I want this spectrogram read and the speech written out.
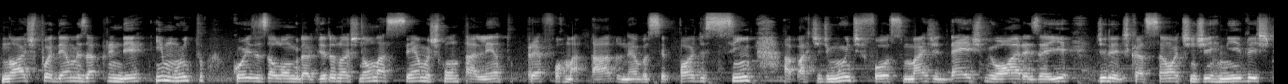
nós podemos aprender e muito coisas ao longo da vida, nós não nascemos com um talento pré-formatado, né? Você pode sim, a partir de muito esforço, mais de 10 mil horas aí de dedicação, atingir níveis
